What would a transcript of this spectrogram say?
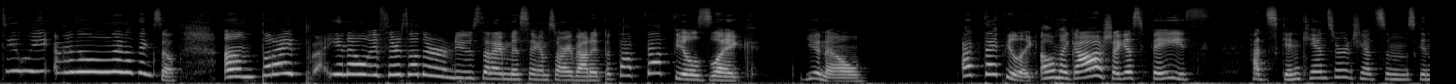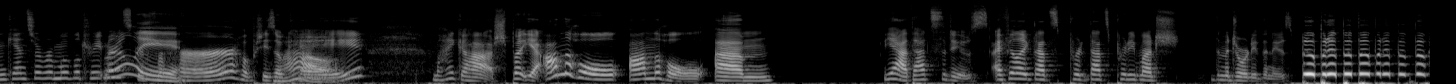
Do we? I don't, I don't think so. Um, but I, you know, if there's other news that I'm missing, I'm sorry about it. But that, that feels like, you know, I, I feel like, oh my gosh, I guess Faith had skin cancer and she had some skin cancer removal treatments. Good Really? for her. Hope she's Wow. okay. My gosh. But yeah, on the whole, on the whole, um yeah, that's the news. I feel like that's pre- that's pretty much the majority of the news. Boop boop boop boop boop boop boop.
